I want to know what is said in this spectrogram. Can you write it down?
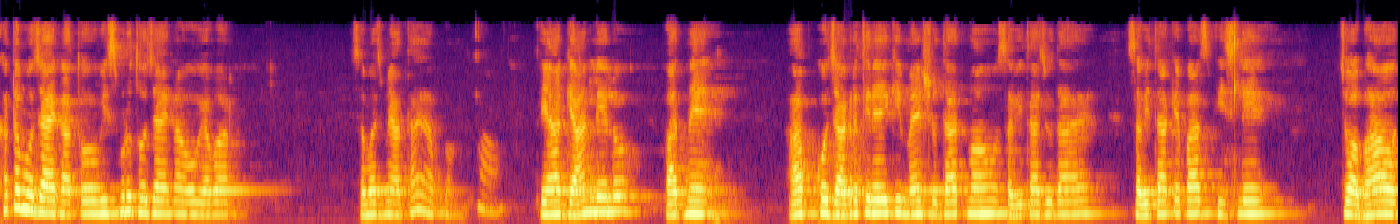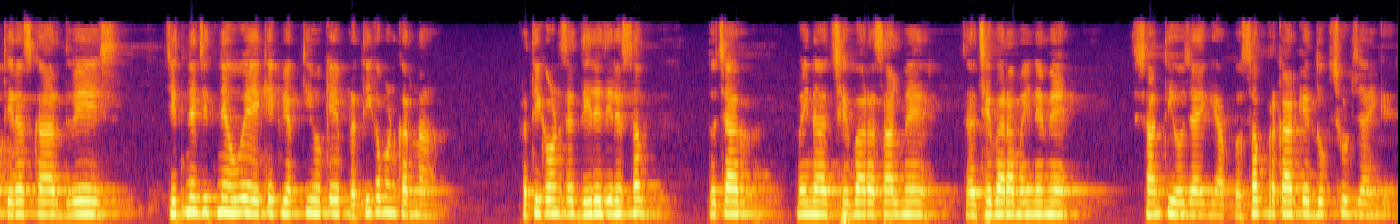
खत्म हो जाएगा तो विस्मृत हो जाएगा वो व्यवहार। समझ में आता है आपको? हाँ। तो यहाँ ज्ञान ले लो। बाद में आपको जागृति रहेगी मैं शुद्धात्मा हूँ सविता जुदा है। सविता के पास पिछले जो अभाव तिरस्कार द्वेष जितने जितने हुए एक एक व्यक्तियों के प्रतिक्रमण करना प्रतिक्रमण से धीरे धीरे सब दो चार महीना छः बारह साल में चाहे छः बारह महीने में शांति हो जाएगी आपको। सब प्रकार के दुख छूट जाएँगे।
